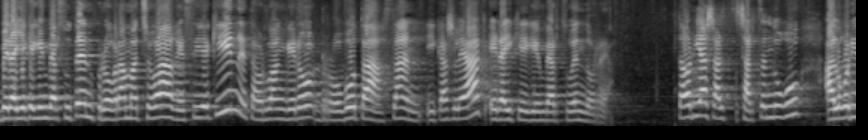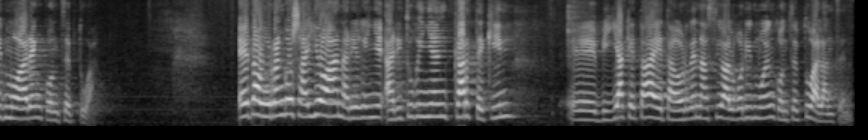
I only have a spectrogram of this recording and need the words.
beraiek egin behar zuten programatxoa geziekin, eta orduan gero robota zan ikasleak eraiki egin behar zuen dorrea. Eta horia sartzen dugu algoritmoaren kontzeptua. Eta hurrengo saioan aritu ginen kartekin e, bilaketa eta ordenazio algoritmoen kontzeptua lantzen.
